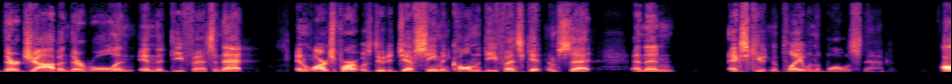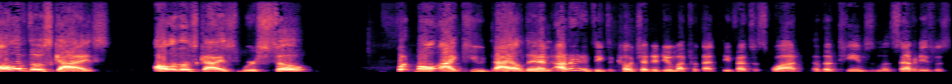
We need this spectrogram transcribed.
their job and their role in, in the defense. And that in large part was due to Jeff Siemon calling the defense, getting them set, and then executing the play when the ball was snapped. all of those guys, all of those guys were so football IQ dialed in. I don't even think the coach had to do much with that defensive squad of the teams in the 70s. Was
